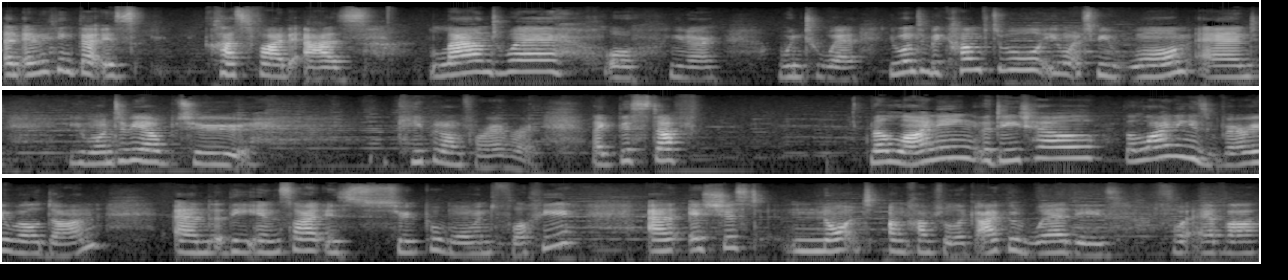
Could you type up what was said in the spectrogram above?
and anything that is classified as loungewear or you know winter wear you want to be comfortable you want to be warm and you want to be able to keep it on forever. Like this stuff, the lining, the detail, the lining is very well done and the inside is super warm and fluffy and it's just not uncomfortable. Like I could wear these forever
